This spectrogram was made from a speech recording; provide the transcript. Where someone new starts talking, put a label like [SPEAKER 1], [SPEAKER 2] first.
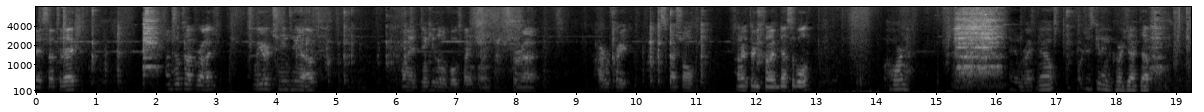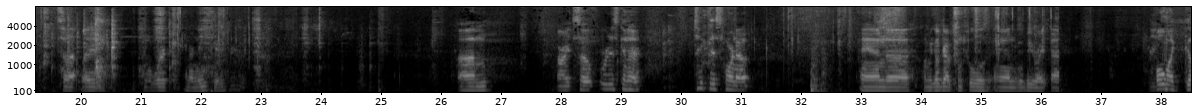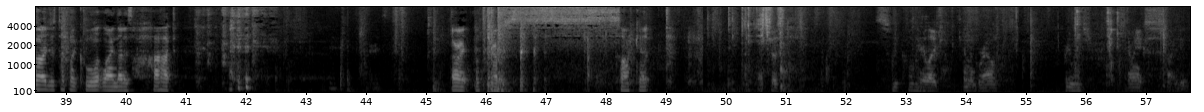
[SPEAKER 1] Okay, so today on Hilltop Garage, we are changing out my dinky little Volkswagen horn for a Harbor Freight special 135 decibel horn. And right now, we're just getting the car jacked up so that way it can work underneath here. Um, alright, so we're just gonna take this horn out and uh, let me go grab some tools and we'll be right back. Oh my god, I just touched my coolant line. That is hot. Alright, let's grab a socket. It's just,
[SPEAKER 2] Sweet cold.
[SPEAKER 1] you're like in the ground.
[SPEAKER 2] Pretty much.
[SPEAKER 1] Get me excited.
